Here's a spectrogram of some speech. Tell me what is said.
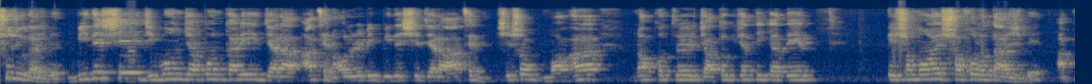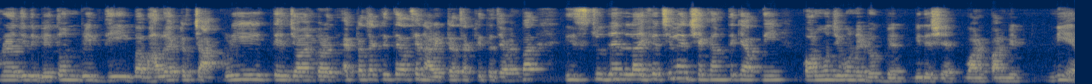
সুযোগ আসবে। বিদেশে জীবন যাপনকারী যারা আছেন অলরেডি বিদেশে যারা আছেন, সেসব মহা নক্ষত্রের জাতক জাতিকাদের এ সময় সফলতা আসবে। আপনারা যদি বেতন বৃদ্ধি বা ভালো একটা চাকরিতে জয়েন করেন, একটা চাকরিতে আছেন, আরেকটা চাকরিতে যাবেন বা স্টুডেন্ট লাইফে ছিলেন, সেখান থেকে আপনি কর্মজীবনে ঢুকবেন বিদেশে ওয়ার্ক পারমিট নিয়ে।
